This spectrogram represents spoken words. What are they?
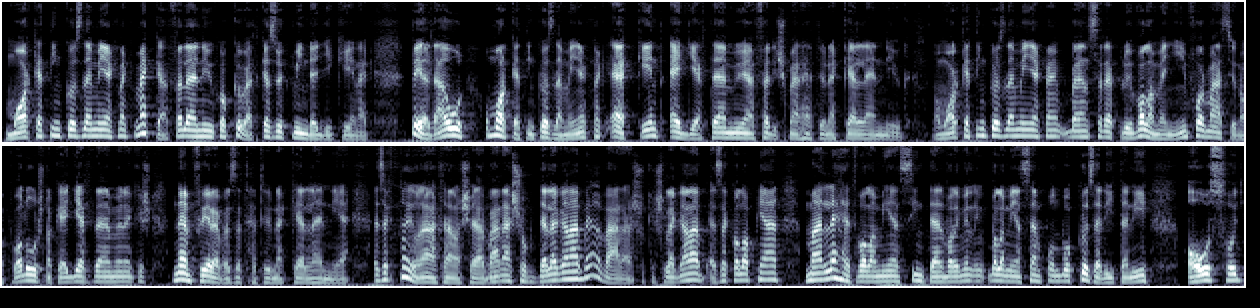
marketing közleményeknek meg kell felelniük a következők mindegyikének. Például a marketing közleményeknek ekként egyértelműen felismerhetőnek kell lenniük. A marketing közleményekben szereplő valamennyi információnak valósnak, egyértelműnek és nem félrevezethetőnek kell lennie. Ezek nagyon általános általános elvárások, de legalább elvárások, és legalább ezek alapján már lehet valamilyen szinten, valamilyen szempontból közelíteni ahhoz, hogy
